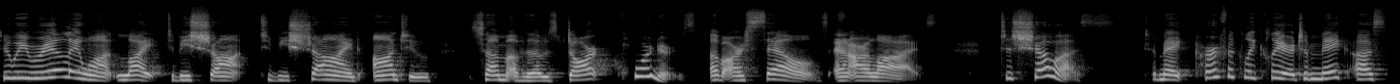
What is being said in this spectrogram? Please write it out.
Do we really want light to be shone, to be shined onto some of those dark corners of ourselves and our lives to show us, to make perfectly clear, to make us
